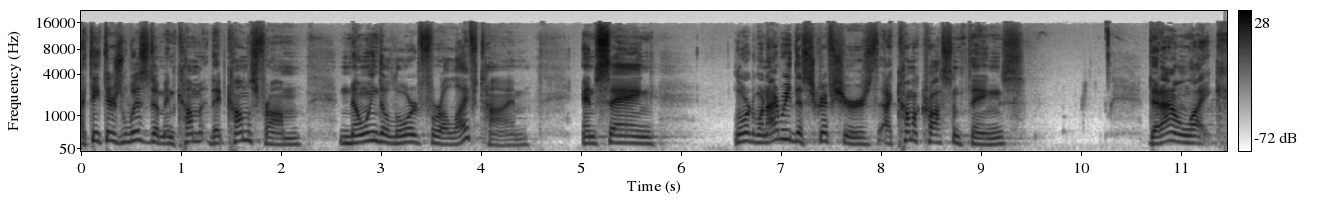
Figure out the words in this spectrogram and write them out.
I think there's wisdom com- that comes from knowing the Lord for a lifetime and saying, Lord, when I read the scriptures, I come across some things that I don't like.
